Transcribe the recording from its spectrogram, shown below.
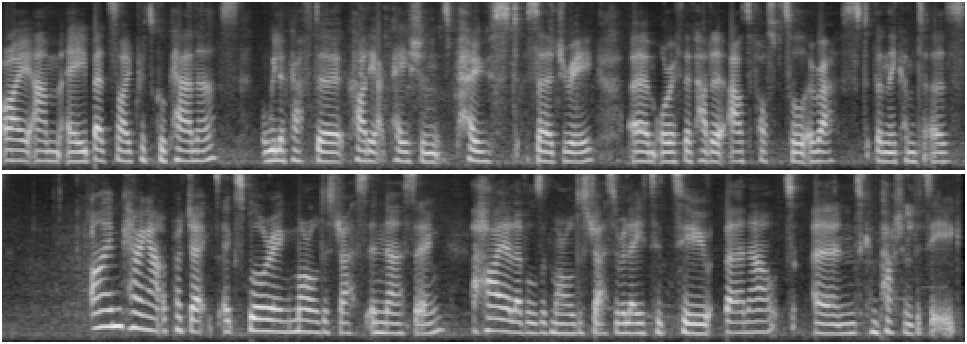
I am a bedside critical care nurse. We look after cardiac patients post-surgery um, or if they've had an out-of-hospital arrest, then they come to us. I'm carrying out a project exploring moral distress in nursing. Higher levels of moral distress are related to burnout and compassion fatigue.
